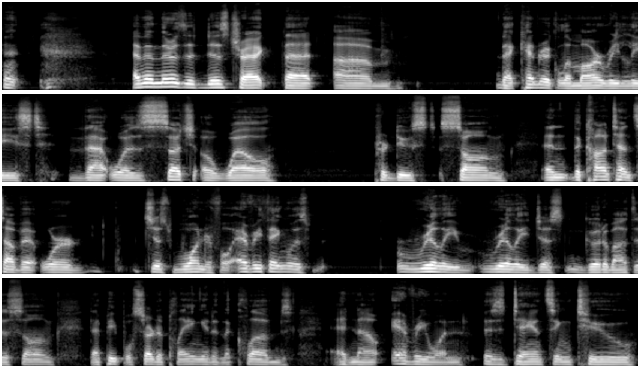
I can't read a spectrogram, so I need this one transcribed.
and then there's a diss track that um, that Kendrick Lamar released that was such a well produced song, and the contents of it were just wonderful. Everything was really, really just good about this song that people started playing it in the clubs, and now everyone is dancing to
